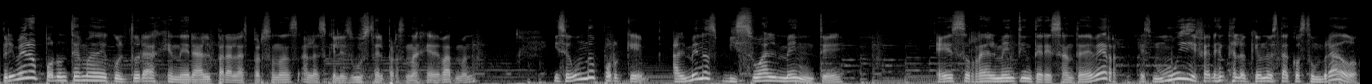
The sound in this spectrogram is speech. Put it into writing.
Primero por un tema de cultura general para las personas a las que les gusta el personaje de Batman. Y segundo porque, al menos visualmente, es realmente interesante de ver. Es muy diferente a lo que uno está acostumbrado.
